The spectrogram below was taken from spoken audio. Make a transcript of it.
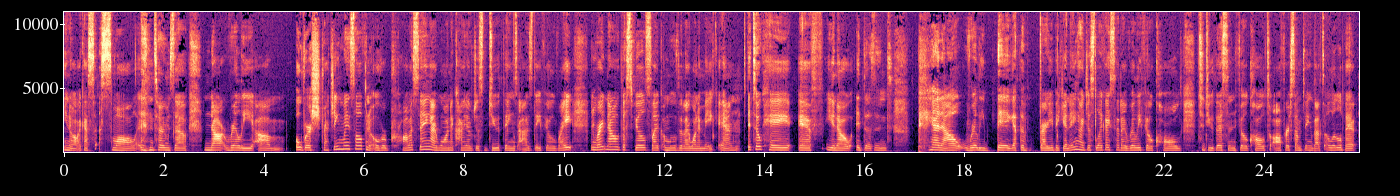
you know, I guess small in terms of not really um, overstretching myself and over promising. I want to kind of just do things as they feel right. And right now, this feels like a move that I want to make. And it's okay if, you know, it doesn't pan out really big at the very beginning. I just, like I said, I really feel called to do this and feel called to offer something that's a little bit,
